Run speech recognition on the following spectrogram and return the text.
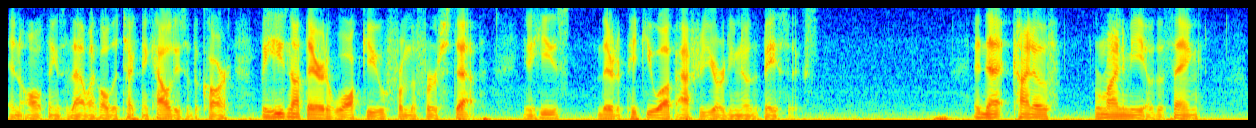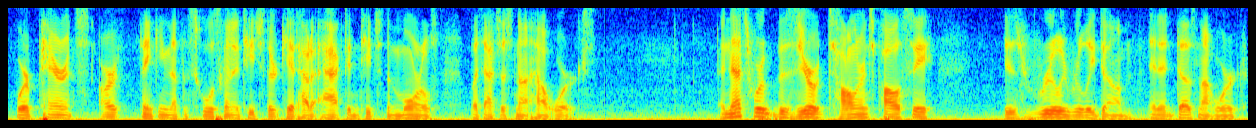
and all things of that, like all the technicalities of the car. But he's not there to walk you from the first step. You know, he's there to pick you up after you already know the basics. And that kind of reminded me of the thing where parents are thinking that the school is going to teach their kid how to act and teach them morals, but that's just not how it works. And that's where the zero tolerance policy is really, really dumb and it does not work.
